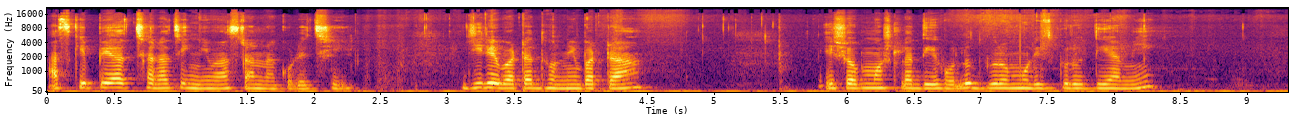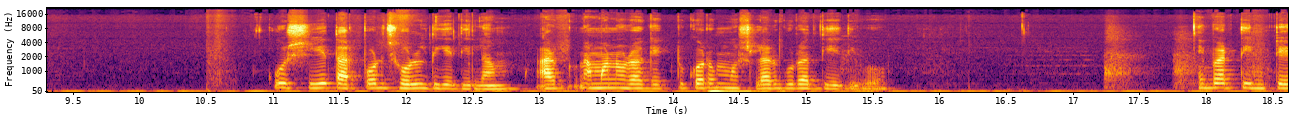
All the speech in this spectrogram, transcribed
আজকে পেঁয়াজ ছাড়া চিংড়ি মাছ রান্না করেছি। জিরে বাটা, ধনে বাটা এসব মশলা দিয়ে হলুদ গুঁড়ো, মরিচ গুঁড়ো দিয়ে আমি কষিয়ে তারপর ঝোল দিয়ে দিলাম। আর নামানোর আগে একটু গরম মশলার গুঁড়া দিয়ে দিব। এবার তিনটে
